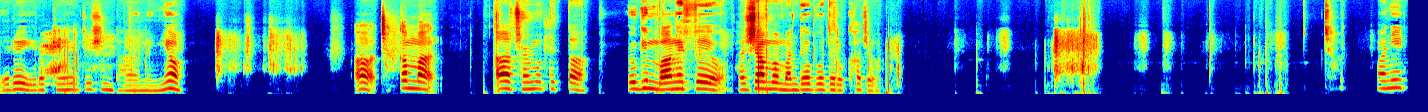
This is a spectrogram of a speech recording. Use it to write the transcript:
얘를 이렇게 해주신 다음엔요. 아 잠깐만 아 잘못했다. 여긴 망했어요. 다시 한번 만들어 보도록 하죠. 차, 아니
